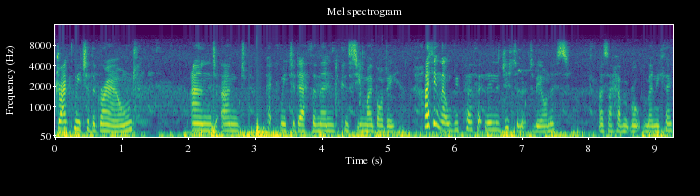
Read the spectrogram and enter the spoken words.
drag me to the ground, and and peck me to death and then consume my body. I think that would be perfectly legitimate, to be honest, as I haven't brought them anything.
